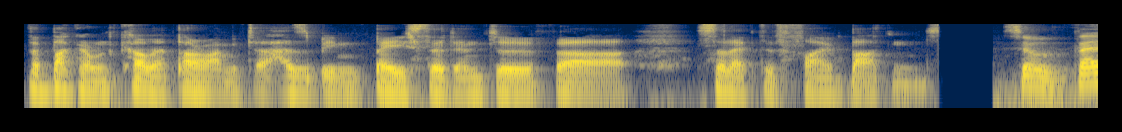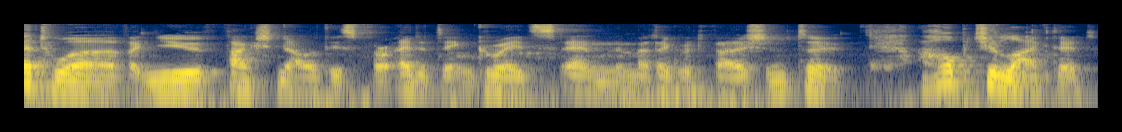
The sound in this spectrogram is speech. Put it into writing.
the background color parameter has been pasted into the selected five buttons. So that were the new functionalities for editing grids in MetaGrid version 2. I hope you liked it.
